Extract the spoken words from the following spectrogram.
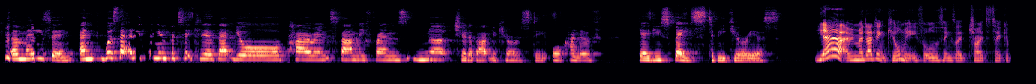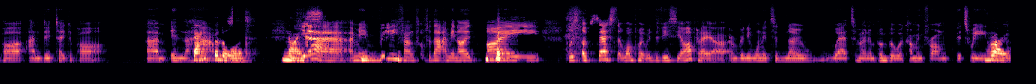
Amazing. And was there anything in particular that your parents, family, friends nurtured about your curiosity or kind of gave you space to be curious? Yeah, I mean, my dad didn't kill me for all the things I tried to take apart and did take apart um, in the Thank house. the Lord. Nice. Yeah, I mean, really thankful for that. I mean, I I was obsessed at one point with the VCR player and really wanted to know where Timon and Pumbaa were coming from between Right.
